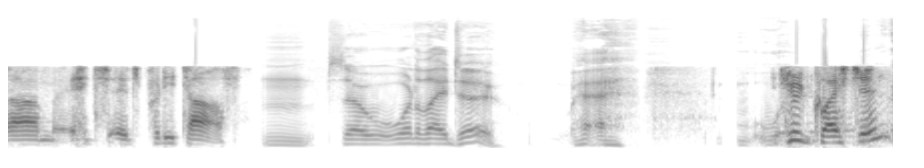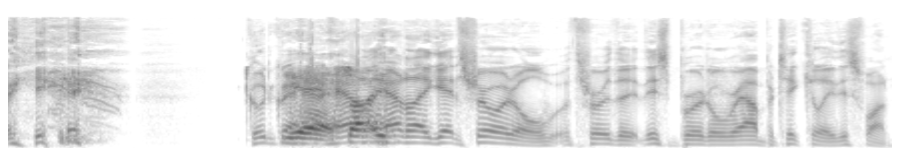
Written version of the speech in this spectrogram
um, it's it's pretty tough. Mm, so what do they do? Good question. yeah. Good question. Yeah, how, so- how do they get through it all? Through the, this brutal round, particularly this one.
